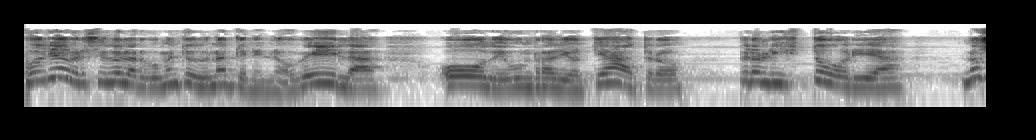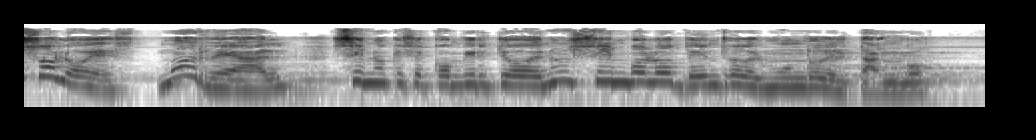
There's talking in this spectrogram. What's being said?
Podría haber sido el argumento de una telenovela o de un radioteatro, pero la historia no solo es muy real, sino que se convirtió en un símbolo dentro del mundo del tango.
